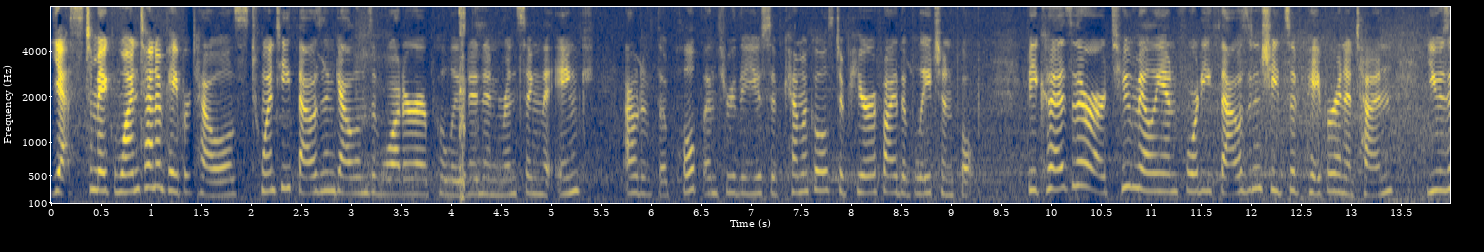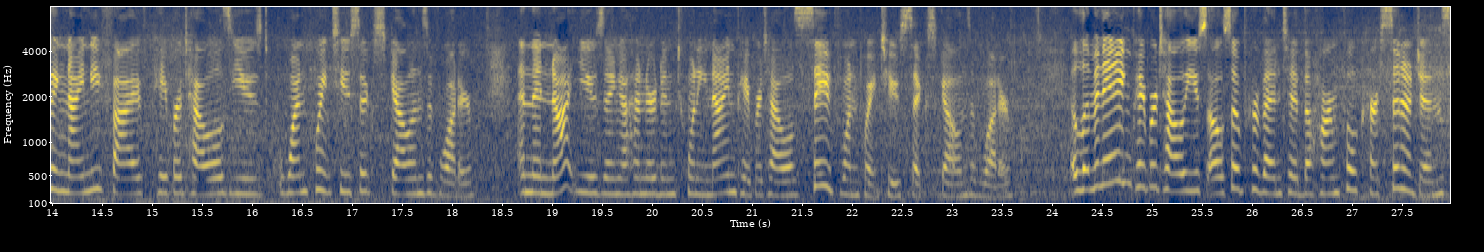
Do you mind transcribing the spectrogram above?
Yes, to make one ton of paper towels, 20,000 gallons of water are polluted in rinsing the ink out of the pulp and through the use of chemicals to purify the bleach and pulp. Because there are 2,040,000 sheets of paper in a ton, using 95 paper towels used 1.26 gallons of water, and then not using 129 paper towels saved 1.26 gallons of water. Eliminating paper towel use also prevented the harmful carcinogens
